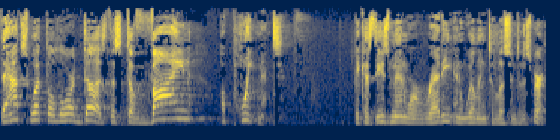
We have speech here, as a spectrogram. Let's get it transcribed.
That's what the Lord does, this divine appointment. Because these men were ready and willing to listen to the Spirit.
